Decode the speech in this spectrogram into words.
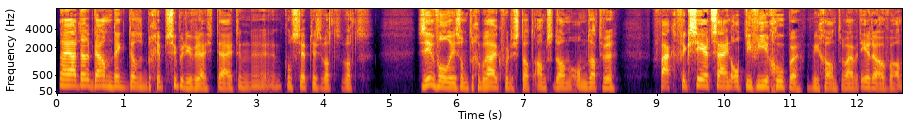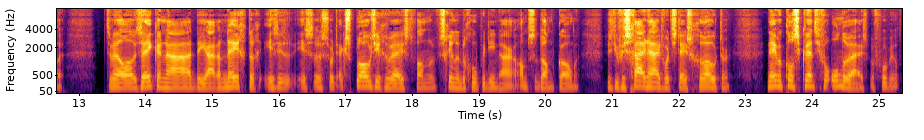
Nou ja, daarom denk ik dat het begrip superdiversiteit een, een concept is wat, wat zinvol is om te gebruiken voor de stad Amsterdam. Omdat we vaak gefixeerd zijn op die vier groepen migranten waar we het eerder over hadden. Terwijl zeker na de jaren negentig is is er een soort explosie geweest van verschillende groepen die naar Amsterdam komen. Dus die verscheidenheid wordt steeds groter. Neem een consequentie voor onderwijs bijvoorbeeld.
